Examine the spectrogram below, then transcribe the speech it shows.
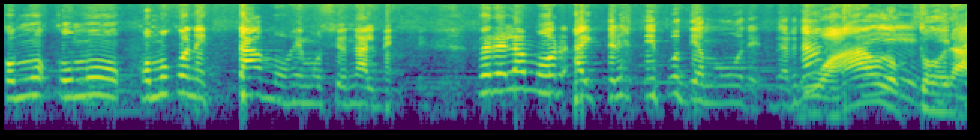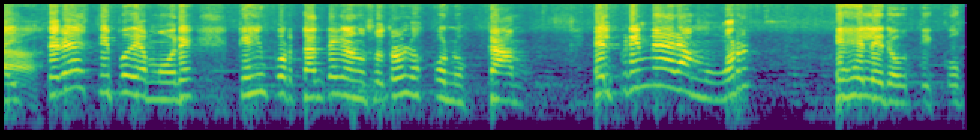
cómo, cómo, cómo conectamos emocionalmente. Pero el amor, hay tres tipos de amores, ¿verdad? ¡Wow, Sí, doctora! Hay tres tipos de amores que es importante que nosotros los conozcamos. El primer amor es el erótico,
